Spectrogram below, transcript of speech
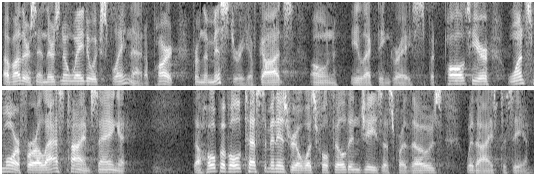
of others. And there's no way to explain that apart from the mystery of God's own electing grace. But Paul's here once more for a last time saying it. The hope of Old Testament Israel was fulfilled in Jesus for those with eyes to see him.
